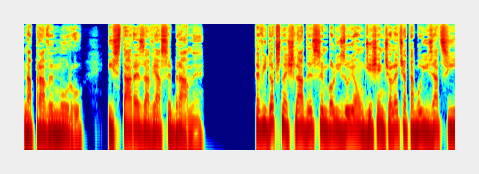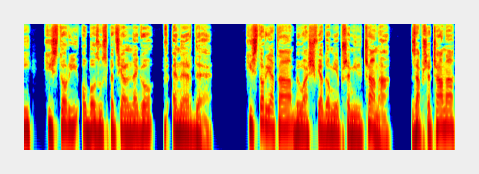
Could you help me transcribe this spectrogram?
naprawy muru i stare zawiasy bramy. Te widoczne ślady symbolizują dziesięciolecia tabuizacji historii obozu specjalnego w NRD. Historia ta była świadomie przemilczana, zaprzeczana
